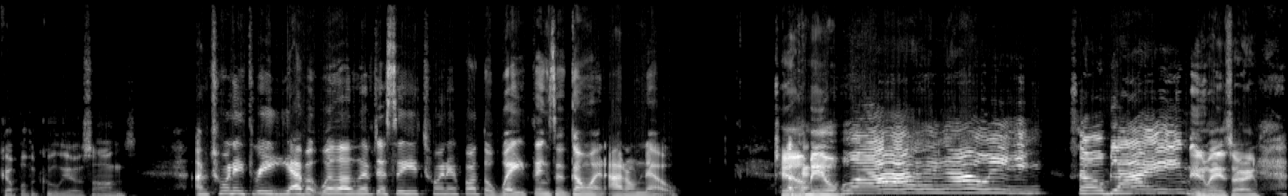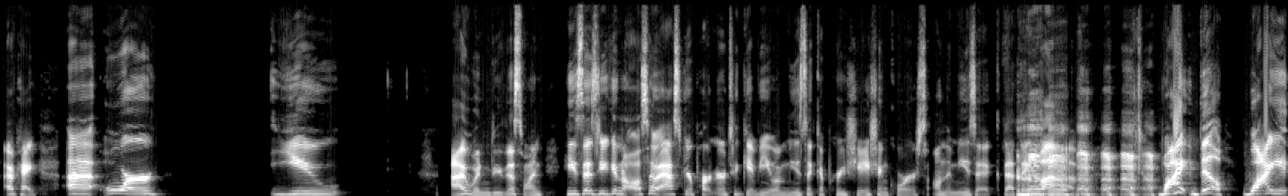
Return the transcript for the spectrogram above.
a couple of the Coolio songs. I'm 23. Yeah, but will I live to see 24? The way things are going, I don't know. Tell Okay. me why are we so blind? Anyway, sorry. Okay. Uh, or you I wouldn't do this one. He says you can also ask your partner to give you a music appreciation course on the music that they love. why, Bill? Why?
